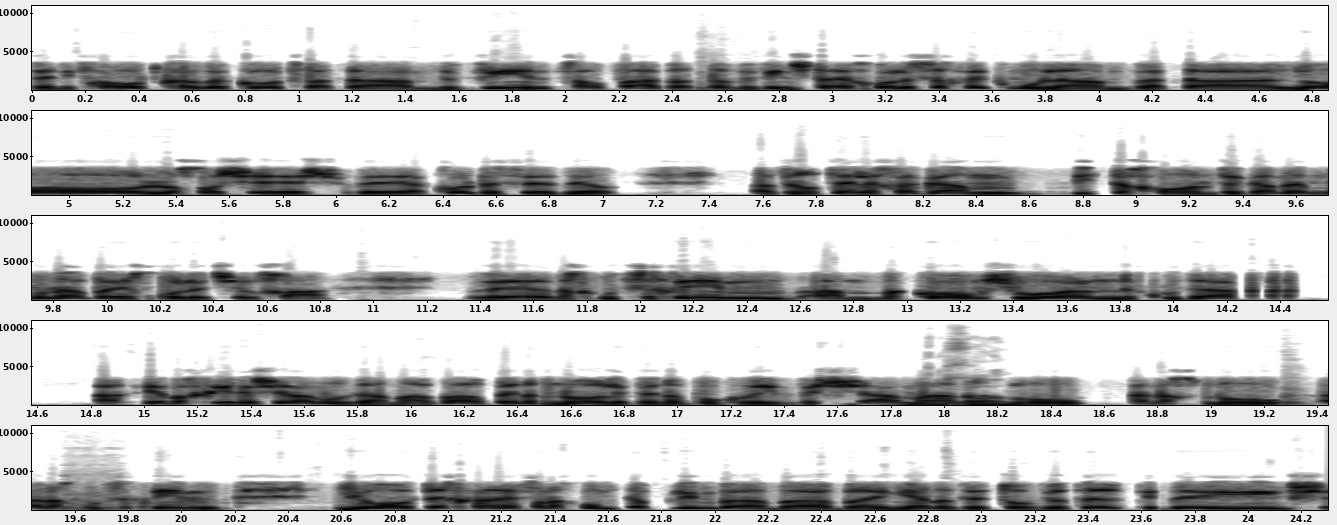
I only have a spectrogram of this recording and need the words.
ונבחרות חזקות ואתה מבין, צרפת, ואתה מבין שאתה יכול לשחק מולם ואתה לא, לא חושש והכל בסדר אז זה נותן לך גם ביטחון וגם אמונה ביכולת שלך ואנחנו צריכים, המקום שהוא הנקודה העקב אכילס שלנו זה המעבר בין הנוער לבין הבוגרים, ושם נכון. אנחנו, אנחנו, אנחנו צריכים לראות איך, איך אנחנו מטפלים ב, ב, בעניין הזה טוב יותר, כדי ש,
